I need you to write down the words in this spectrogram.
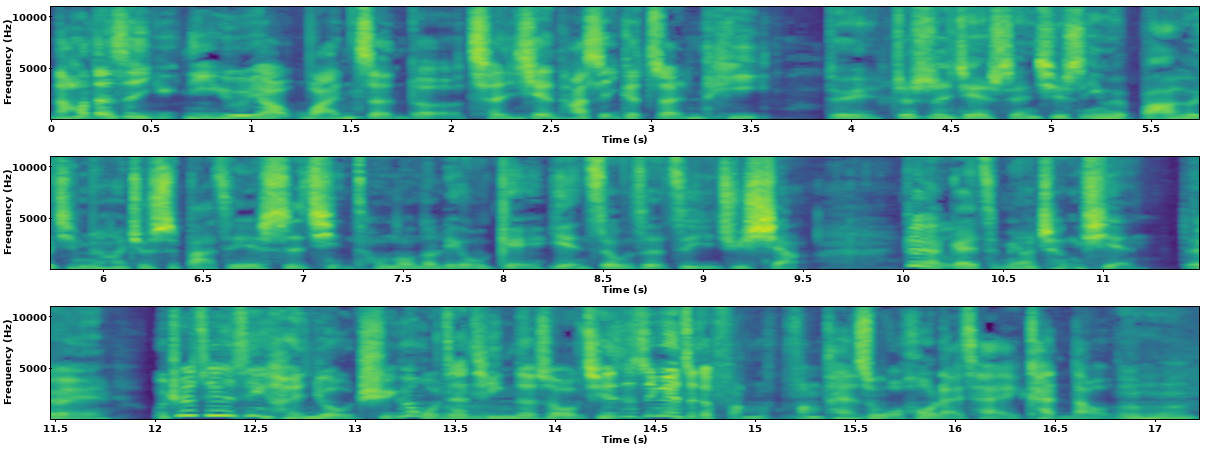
然后但是你又要完整的呈现它是一个整体。对，这是一件神奇，是因为巴赫基本上就是把这些事情通通的留给演奏者自己去想，对该怎么样呈现？对，对我觉得这件事情很有趣，因为我在听的时候，嗯、其实是因为这个访访谈是我后来才看到的。嗯哼，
